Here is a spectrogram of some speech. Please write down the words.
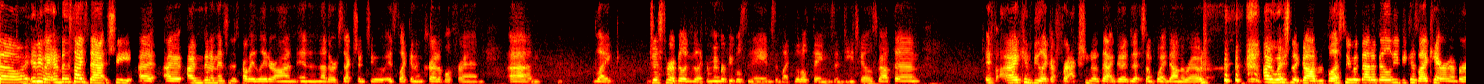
so anyway, and besides that, she I, I I'm gonna mention this probably later on in another section too. Is like an incredible friend. Um, like just her ability to like remember people's names and like little things and details about them. If I can be like a fraction of that good at some point down the road, I wish that God would bless me with that ability because I can't remember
